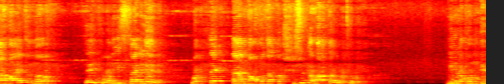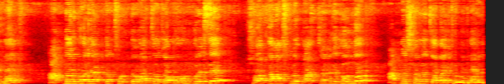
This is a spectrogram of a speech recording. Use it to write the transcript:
না হয় জন্য এই বনি ইসরায়েলের প্রত্যেকটা নবজাতক শিশুকে হত্যা করত। কি রকম বিপদ? আপনার ঘরে একটা ছোট্ট বাচ্চা জন্মগ্রহণ করেছে, সরকার আসলো, বাচ্চাটাকে ধরলো, আপনার সামনে জবাই করল, বলেন,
